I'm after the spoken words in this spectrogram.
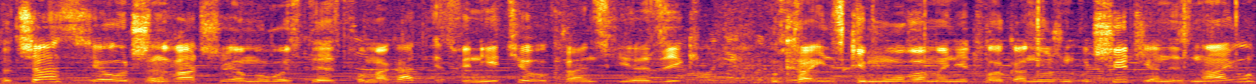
Сейчас я очень рад, что я могу здесь помогать. Извините, украинский язык, украинский мова мне только нужен учить, я не знаю.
